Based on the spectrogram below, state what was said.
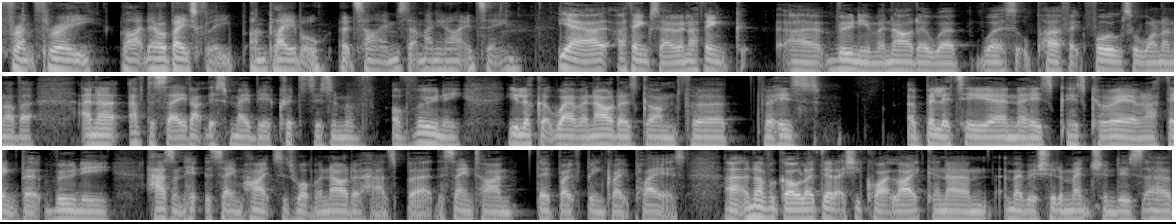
front three, like they were basically unplayable at times. That Man United team. Yeah, I, I think so, and I think uh, Rooney and Ronaldo were, were sort of perfect foil to one another. And I have to say, like this may be a criticism of, of Rooney. You look at where Ronaldo's gone for, for his ability and his his career, and I think that Rooney hasn't hit the same heights as what Ronaldo has. But at the same time, they've both been great players. Uh, another goal I did actually quite like, and um, maybe I should have mentioned is. Uh,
